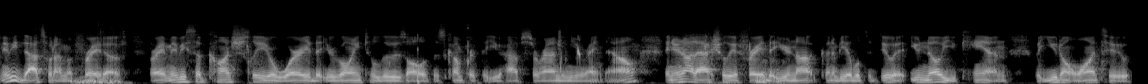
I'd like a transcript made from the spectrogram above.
maybe that's what I'm afraid of, right? Maybe subconsciously you're worried that you're going to lose all of this comfort that you have surrounding you right now. And you're not actually afraid that mm-hmm. you're not going to be able to do it. You know you can, but you don't want to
